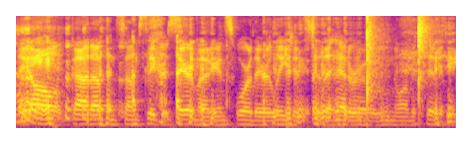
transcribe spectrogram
They all got up in some secret ceremony and swore their allegiance to the heteronormativity.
